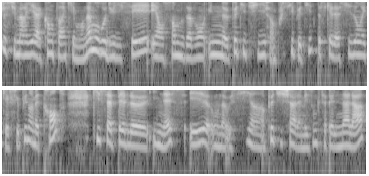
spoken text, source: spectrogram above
je suis mariée à Quentin qui est mon amoureux du lycée et ensemble nous avons une petite fille, enfin plus si petite parce qu'elle a 6 ans et qu'elle fait plus d'un mètre 30 qui s'appelle Inès et on a aussi un petit chat à la maison qui s'appelle Nala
